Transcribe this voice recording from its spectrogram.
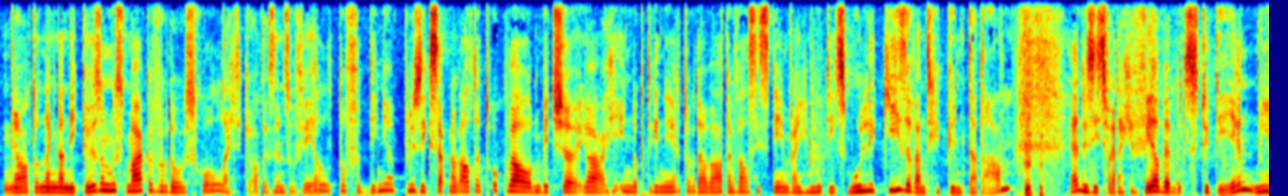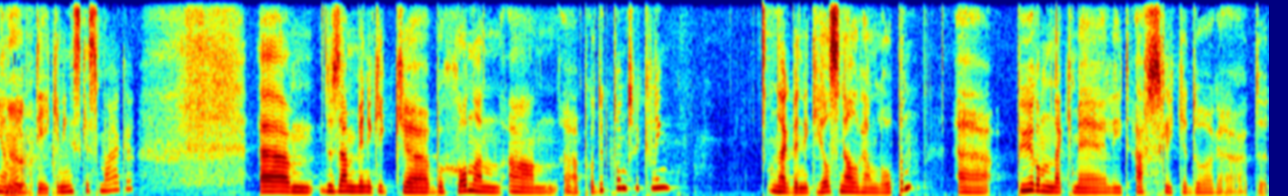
ja, toen ik dan die keuze moest maken voor de hogeschool, dacht ik, ja, er zijn zoveel toffe dingen. Plus, ik zat nog altijd ook wel een beetje ja, geïndoctrineerd door dat watervalsysteem van je moet iets moeilijk kiezen, want je kunt dat aan. dus iets waar je veel bij moet studeren, niet aan ja. tekeningsjes maken. Um, dus dan ben ik uh, begonnen aan uh, productontwikkeling. Daar ben ik heel snel gaan lopen. Uh, puur omdat ik mij liet afschrikken door, de,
